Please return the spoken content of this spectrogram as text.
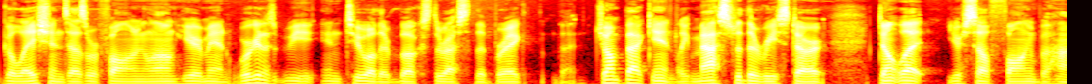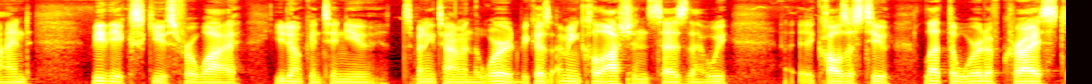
Galatians as we're following along here, man, we're going to be in two other books the rest of the break. That jump back in, like master the restart. Don't let yourself falling behind be the excuse for why you don't continue spending time in the Word. Because I mean, Colossians says that we it calls us to let the Word of Christ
